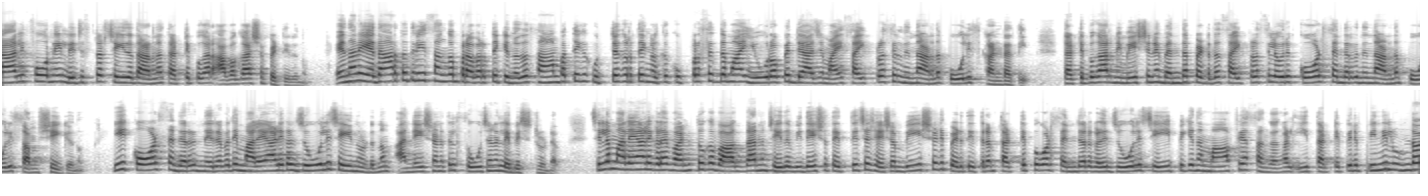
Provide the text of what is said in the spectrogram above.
കാലിഫോർണിയയിൽ രജിസ്റ്റർ ചെയ്തതാണെന്ന് തട്ടിപ്പുകാർ അവകാശപ്പെട്ടിരുന്നു. എന്നാൽ യഥാർത്ഥത്തിൽ ഈ സംഘം പ്രവർത്തിക്കുന്നത് സാമ്പത്തിക കുറ്റകൃത്യങ്ങൾക്ക് കുപ്രസിദ്ധമായ യൂറോപ്യൻ രാജ്യമായ സൈപ്രസിൽ നിന്നാണെന്ന് പോലീസ് കണ്ടെത്തി. തട്ടിപ്പുകാർ നിമേഷിനെ ബന്ധപ്പെട്ടത് സൈപ്രസിലെ ഒരു കോൾ സെന്ററിൽ നിന്നാണെന്ന് പോലീസ് സംശയിക്കുന്നു. ഈ കോൾ സെന്ററിൽ നിരവധി മലയാളികൾ ജോലി ചെയ്യുന്നുണ്ടെന്നും അന്വേഷണത്തിൽ സൂചന ലഭിച്ചിട്ടുണ്ട്. ചില മലയാളികളെ വൻതുക വാഗ്ദാനം ചെയ്ത് വിദേശത്ത് എത്തിച്ച ശേഷം ഭീഷണിപ്പെടുത്തി ഇത്തരം തട്ടിപ്പ് കോൾ സെന്ററുകളിൽ ജോലി ചെയ്യിപ്പിക്കുന്ന മാഫിയ സംഘങ്ങൾ ഈ തട്ടിപ്പിന് പിന്നിലുണ്ടോ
